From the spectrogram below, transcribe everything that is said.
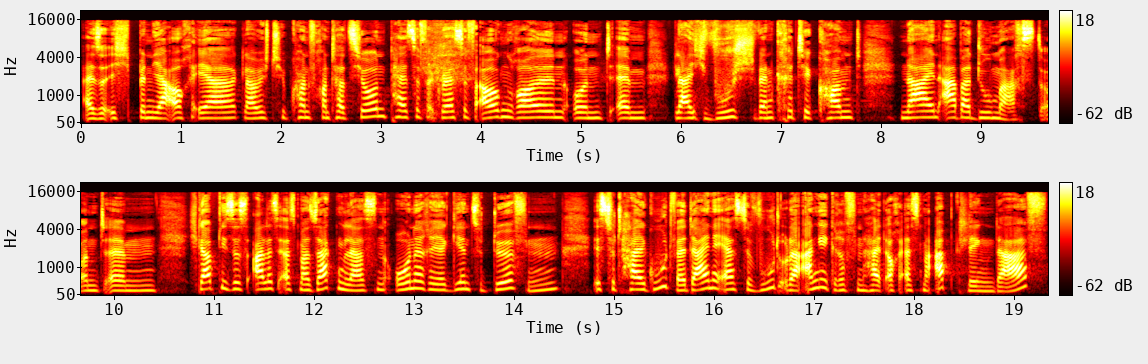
Also ich bin ja auch eher, glaube ich, Typ Konfrontation, passive-aggressive Augenrollen und ähm, gleich wusch, wenn Kritik kommt, nein, aber du machst. Und ähm, ich glaube, dieses alles erstmal sacken lassen, ohne reagieren zu dürfen, ist total gut, weil deine erste Wut oder Angegriffenheit auch erstmal abklingen darf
